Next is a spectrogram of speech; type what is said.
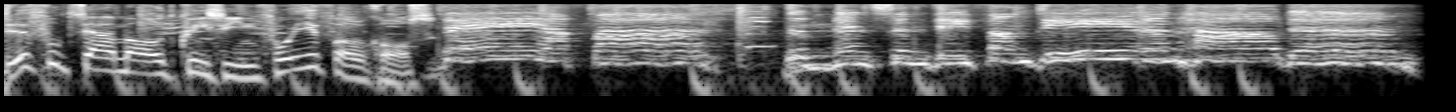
De voedzame haute cuisine voor je vogels. Beavar, de mensen die van dieren houden.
